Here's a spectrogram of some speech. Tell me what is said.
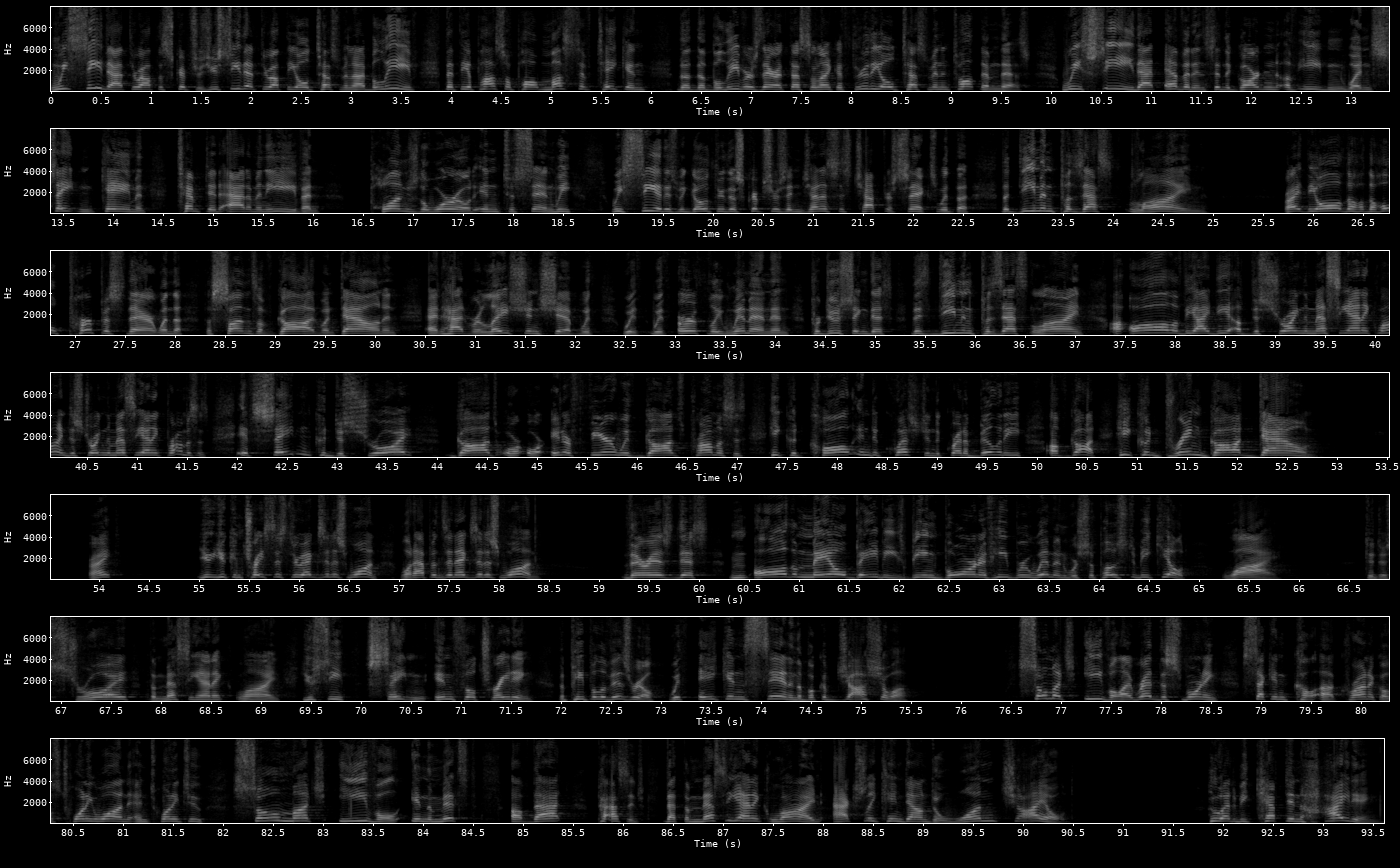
And we see that throughout the scriptures. You see that throughout the Old Testament. And I believe that the Apostle Paul must have taken the, the believers there at Thessalonica through the Old Testament and taught them this. We see that evidence in the Garden of Eden when Satan came and tempted Adam and Eve and plunged the world into sin. We, we see it as we go through the scriptures in Genesis chapter 6 with the, the demon possessed line right? The, all, the, the whole purpose there when the, the sons of God went down and, and had relationship with, with, with earthly women and producing this, this demon possessed line, uh, all of the idea of destroying the messianic line, destroying the messianic promises. If Satan could destroy God's or, or interfere with God's promises, he could call into question the credibility of God. He could bring God down, right? You, you can trace this through Exodus 1. What happens in Exodus 1? There is this, all the male babies being born of Hebrew women were supposed to be killed. Why? To destroy the messianic line. You see Satan infiltrating the people of Israel with Achan's sin in the book of Joshua. So much evil. I read this morning, Second uh, Chronicles 21 and 22. So much evil in the midst of that passage that the messianic line actually came down to one child who had to be kept in hiding.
